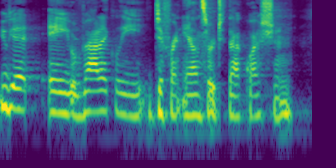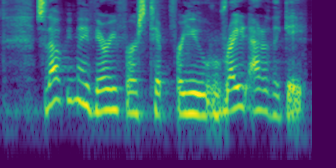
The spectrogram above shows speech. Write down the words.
you get a radically different answer to that question. So that would be my very first tip for you right out of the gate.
